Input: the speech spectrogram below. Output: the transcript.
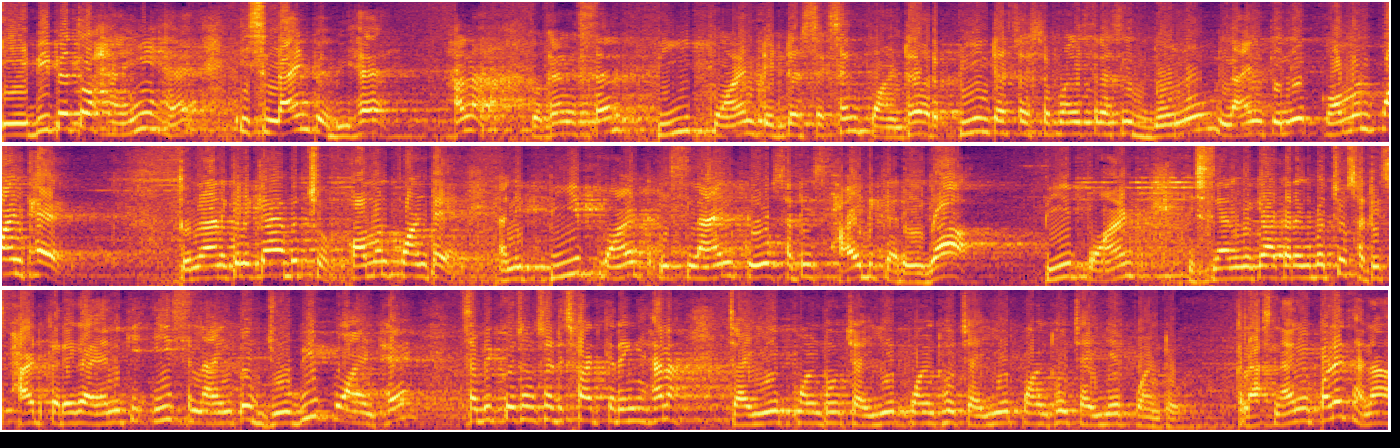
AB पे तो है ही है, इस लाइन पे भी है है ना? तो कहेंगे, sir, P point intersection point है और P इंटरसेक्शन पॉइंट इस तरह से दोनों लाइन के लिए कॉमन पॉइंट है। दोनों लाइन के लिए क्या है बच्चों? कॉमन पॉइंट है, यानी P पॉइंट इस लाइन को सेटिस्फाइड करेगा। पी पॉइंट इस लाइन में क्या करेगा बच्चों? सेटिस्फाइड करेगा। यानी कि इस लाइन पे जो भी पॉइंट है, सभी क्वेश्चन सेटिस्फाइड करेंगे, है ना? चाहे ये पॉइंट हो, चाहे ये पॉइंट हो, चाहे ये पॉइंट हो, चाहे ये पॉइंट हो। क्लास नाइन में पढ़े थे ना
